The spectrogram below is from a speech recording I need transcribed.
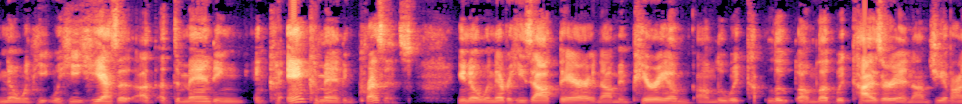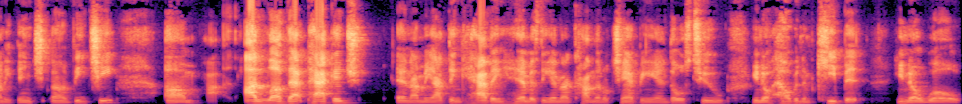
You know, when he when he he has a, a, a demanding and, and, commanding presence. You know, whenever he's out there and um, Imperium, um, Ludwig, um, Ludwig Kaiser and um, Giovanni Vinci, uh, Vici, um, I, I love that package. And I mean, I think having him as the Intercontinental Champion and those two, you know, helping him keep it, you know, will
